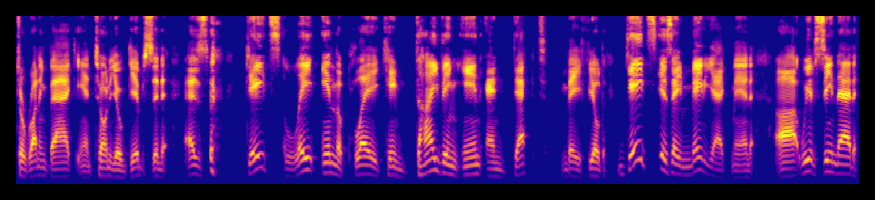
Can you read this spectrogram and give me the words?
to running back Antonio Gibson. As Gates, late in the play, came diving in and decked Mayfield. Gates is a maniac, man. Uh, we have seen that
